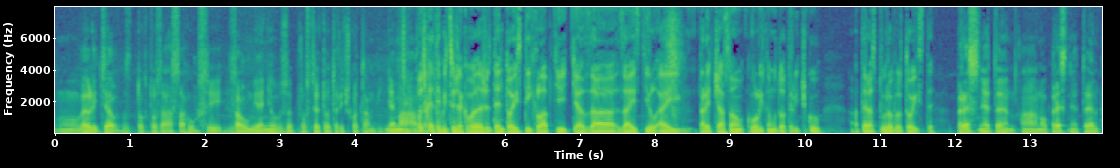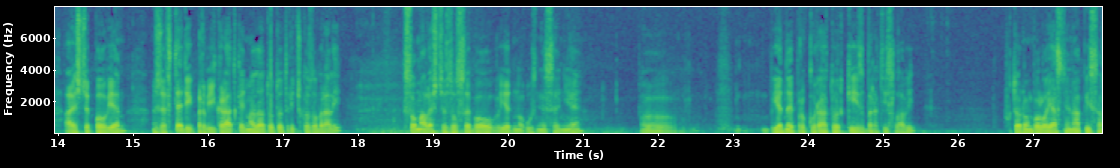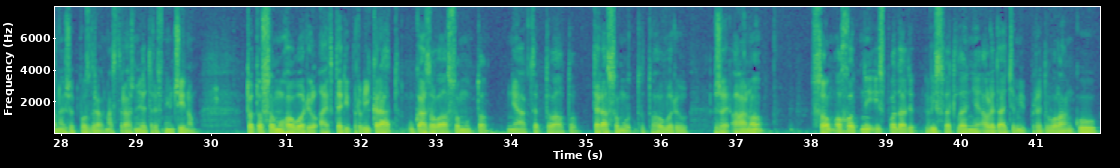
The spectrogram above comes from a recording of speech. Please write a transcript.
mm, veliteľ tohto zásahu si zaumienil, že proste to tričko tam byť nemá. Počkaj, ty mi chceš ako povedať, že tento istý chlap ti ťa za, zaistil aj pred časom kvôli tomuto tričku? a teraz tu robil to isté. Presne ten, áno, presne ten. A ešte poviem, že vtedy prvýkrát, keď ma za toto tričko zobrali, som mal ešte so sebou jedno uznesenie uh, jednej prokurátorky z Bratislavy, v ktorom bolo jasne napísané, že pozdrav na stráž je trestným činom. Toto som mu hovoril aj vtedy prvýkrát, ukazoval som mu to, neakceptoval to. Teraz som mu toto hovoril, že áno, som ochotný ísť podať vysvetlenie, ale dajte mi predvolanku,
